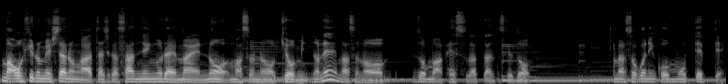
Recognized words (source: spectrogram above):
まあお披露目したのが確か3年ぐらい前の、まあその興味のね、まあそのゾンマフェストだったんですけど、まあそこにこう持ってって、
